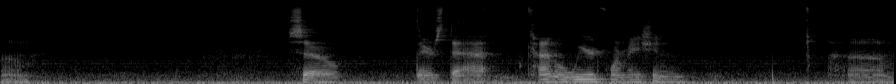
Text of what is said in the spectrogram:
Um, so there's that kind of weird formation um,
